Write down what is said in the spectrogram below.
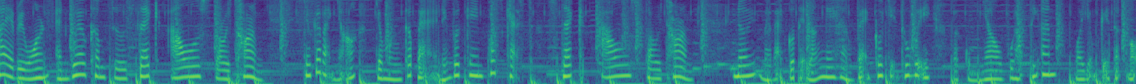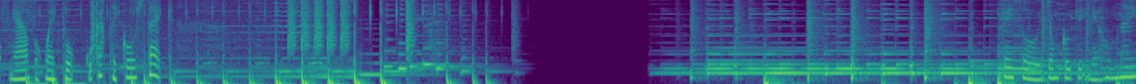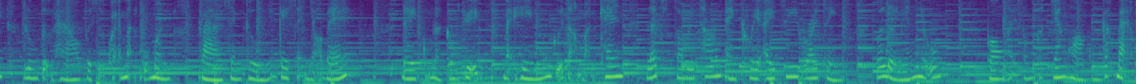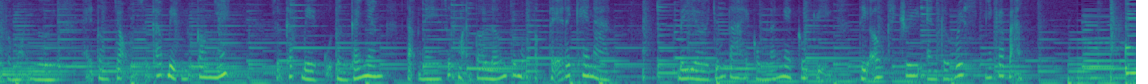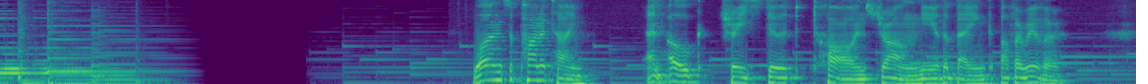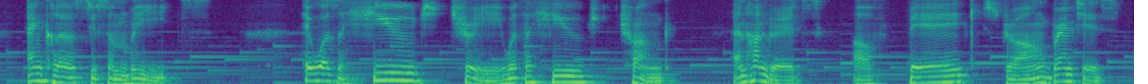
Hi everyone and welcome to Stack Our Story Time. Chào các bạn nhỏ, chào mừng các bạn đến với kênh podcast Stack Our Story Time, nơi mà bạn có thể lắng nghe hàng vạn câu chuyện thú vị và cùng nhau vui học tiếng Anh qua giọng kể thật ngọt ngào và quen thuộc của các thầy cô Stack. Cây trong câu chuyện ngày hôm nay, luôn tự hào về sự khỏe mạnh của mình và xem thường những cây sậy nhỏ bé. Đây cũng là câu chuyện mẹ Hiền muốn gửi tặng bạn Ken, Love Storytime and Creative Writing, với lời nhắn nhủ. Con hãy sống thật trang hòa cùng các bạn và mọi người. Hãy tôn trọng sự khác biệt nữa con nhé. Sự khác biệt của từng cá nhân tạo nên sức mạnh to lớn cho một tập thể đấy Ken à. Bây giờ chúng ta hãy cùng lắng nghe câu chuyện The Oak Tree and the Rich nhé các bạn. Once upon a time, an oak tree stood tall and strong near the bank of a river and close to some reeds. It was a huge tree with a huge trunk and hundreds of big, strong branches.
